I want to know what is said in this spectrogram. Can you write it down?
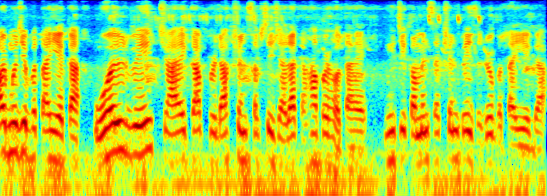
और मुझे बताइएगा वर्ल्ड में चाय का प्रोडक्शन सबसे ज़्यादा कहाँ पर होता है? नीचे कमेंट सेक्शन पे ज़रूर बताइएगा।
